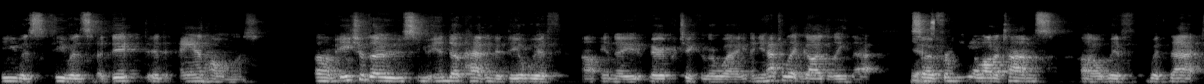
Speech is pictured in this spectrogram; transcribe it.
He was he was addicted and homeless. Um, each of those you end up having to deal with uh, in a very particular way, and you have to let God lead that. So for me, a lot of times uh, with with that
